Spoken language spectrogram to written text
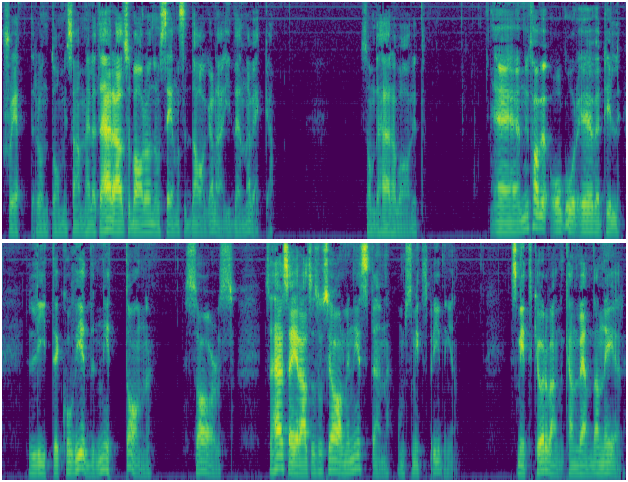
skett runt om i samhället. Det här är alltså bara under de senaste dagarna i denna vecka. Som det här har varit. Eh, nu tar vi och går över till lite covid-19. SARS. Så här säger alltså socialministern om smittspridningen. Smittkurvan kan vända ner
